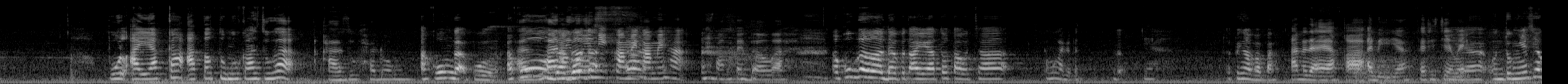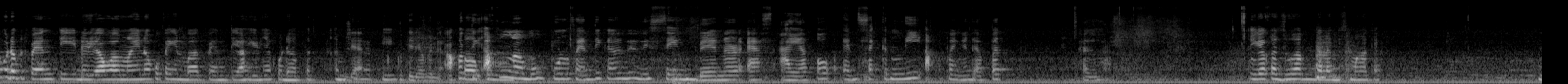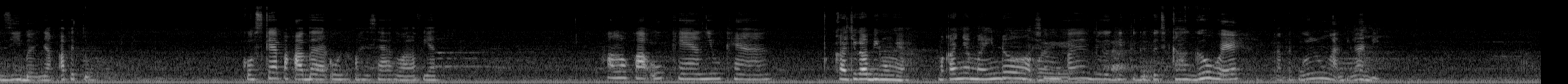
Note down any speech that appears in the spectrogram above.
Pul Ayaka atau tunggu Kazuha? Kazuha dong. Aku nggak pul aku gagal ini ini kame kameha sampai bawah aku gagal dapet ayato tau ca Kamu gak dapet? Nggak. Ya tapi nggak apa-apa Kan ada Ayaka adiknya, versi cewek Iya, untungnya sih aku dapet penti dari awal main aku pengen banget penti akhirnya aku dapet I'm so Tidak, happy aku tidak benar. Aku Walaupun- aku nggak mau full Fenty karena dia di same banner as Ayato and secondly aku pengen dapet Kazuha. iya Kazuha bentar lagi semangat ya Z banyak apa itu? Koske apa kabar? Uh, masih sehat walafiat. Halo Kak Uken, you can. Kak Cika bingung ya makanya main dong Masa mukanya juga gitu-gitu kagak weh. Kata gue lu ngadi-ngadi.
